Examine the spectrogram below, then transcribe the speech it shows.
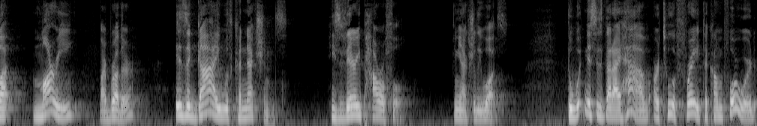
But Mari, my brother, is a guy with connections. He's very powerful. And he actually was. The witnesses that I have are too afraid to come forward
